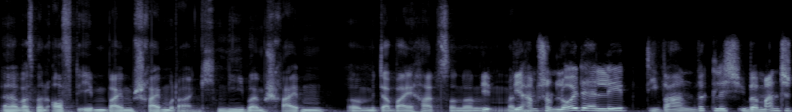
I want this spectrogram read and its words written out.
äh, was man oft eben beim Schreiben oder eigentlich nie beim Schreiben äh, mit dabei hat, sondern. Wir, wir haben schon Leute erlebt, die waren wirklich über manche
